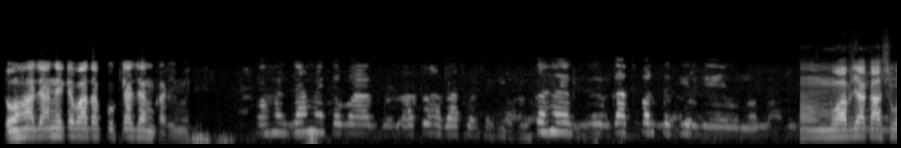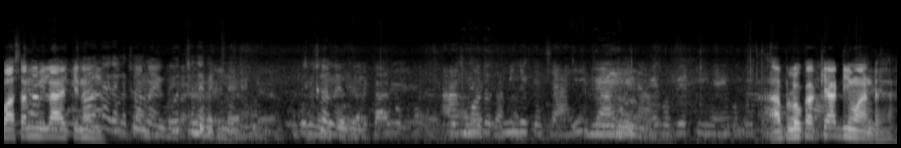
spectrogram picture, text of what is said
तो वहाँ जाने के बाद आपको क्या जानकारी मिली? वहाँ जाने के बाद कहे गाछ पर से गिर गए वो लोग। मुआवजा का आश्वासन मिला है कि नहीं? कुछ नहीं कुछ नहीं कुछ नहीं मिले के चाहिए है आप लोग का क्या डिमांड है?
